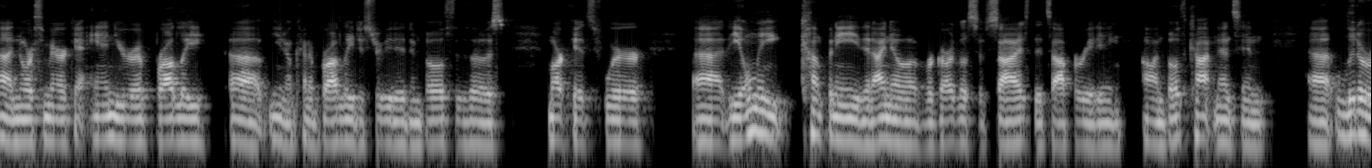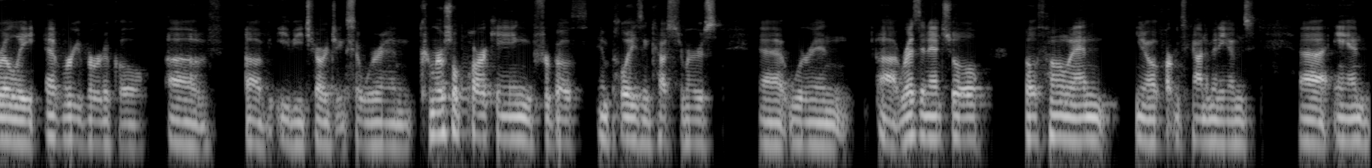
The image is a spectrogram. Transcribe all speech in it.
uh, North America and Europe, broadly, you know, kind of broadly distributed in both of those markets. We're uh, the only company that I know of, regardless of size, that's operating on both continents in uh, literally every vertical of, of EV charging. So we're in commercial parking for both employees and customers. Uh, we're in uh, residential, both home and you know apartments, condominiums, uh, and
